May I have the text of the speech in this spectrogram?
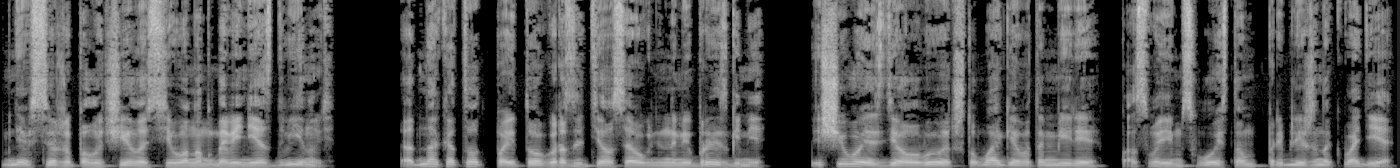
мне все же получилось его на мгновение сдвинуть. Однако тот по итогу разлетелся огненными брызгами, из чего я сделал вывод, что магия в этом мире по своим свойствам приближена к воде.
